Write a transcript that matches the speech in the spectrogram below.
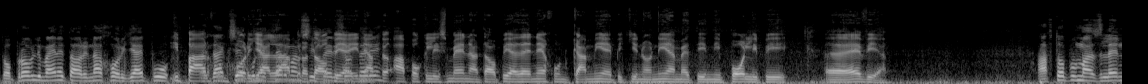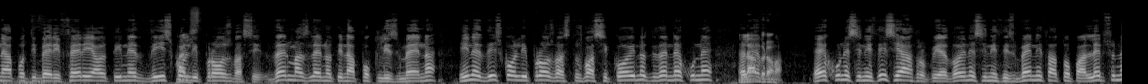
Το πρόβλημα είναι τα ορεινά χωριά που. Υπάρχουν εντάξει, χωριά λάμπρο τα οποία περισσότεροι... είναι αποκλεισμένα, τα οποία δεν έχουν καμία επικοινωνία με την υπόλοιπη ε, Εύβοια. Αυτό που μας λένε από την περιφέρεια ότι είναι δύσκολη Μάλιστα. πρόσβαση. Δεν μας λένε ότι είναι αποκλεισμένα, είναι δύσκολη πρόσβαση. Το βασικό είναι ότι δεν έχουν ρεύμα. Έχουν συνηθίσει οι άνθρωποι εδώ, είναι συνηθισμένοι, θα το παλέψουν.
